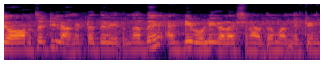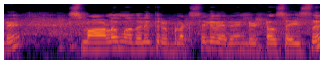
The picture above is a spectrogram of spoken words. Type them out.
ജോർജറ്റിലാണ് കേട്ടോ ഇത് വരുന്നത്. അടിപൊളി കളക്ഷൻ അതും വന്നിട്ടുണ്ട്. സ്മാൾ മുതൽ ത്രിപ്ലക്സിൽ വരെ ഉണ്ട് കേട്ടോ സൈസ്.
